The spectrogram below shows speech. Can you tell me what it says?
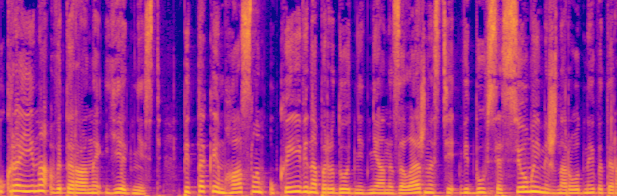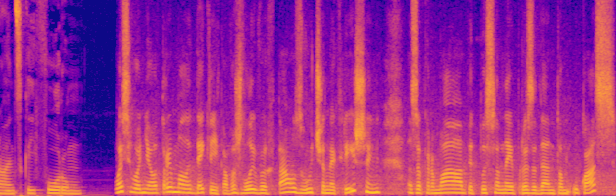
Україна, ветерани, єдність. Під таким гаслом у Києві напередодні Дня Незалежності відбувся сьомий міжнародний ветеранський форум. Ми сьогодні отримали декілька важливих та озвучених рішень. Зокрема, підписаний президентом указ,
